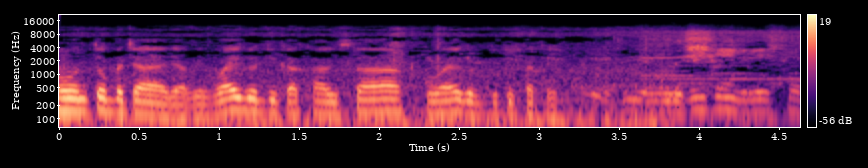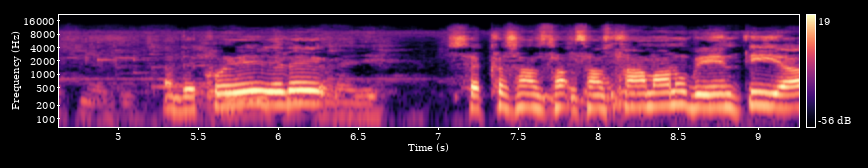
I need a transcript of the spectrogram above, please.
ਹੋਣ ਤੋਂ ਬਚਾਇਆ ਜਾਵੇ। ਵਾਹਿਗੁਰੂ ਜੀ ਕਾ ਖਾਲਸਾ ਵਾਹਿਗੁਰੂ ਜੀ ਕੀ ਫਤਿਹ। ਦੇਖੋ ਇਹ ਜਿਹੜੇ ਸਿੱਖ ਸੰਸਥਾਵਾਂ ਨੂੰ ਬੇਨਤੀ ਆ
